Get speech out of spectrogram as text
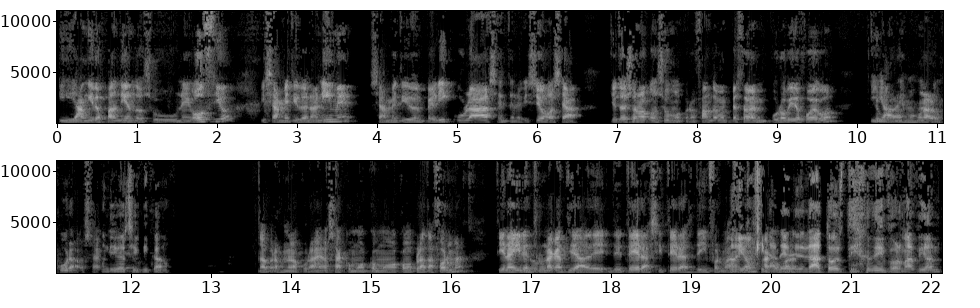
y han ido expandiendo su negocio y se han metido en anime, se han metido en películas, en televisión, o sea, yo todo eso no lo consumo, pero Fandom empezó en puro videojuego y bueno. ahora mismo es una locura, o sea. Han que... diversificado. No, pero es una locura, ¿eh? O sea, como, como, como plataforma, tiene ahí dentro una cantidad de, de, teras y teras de información. No, de, de, datos, tío, de información,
